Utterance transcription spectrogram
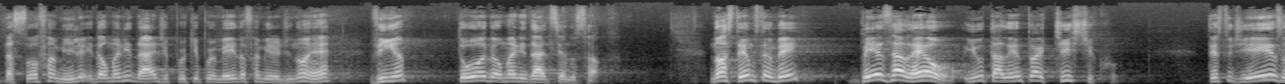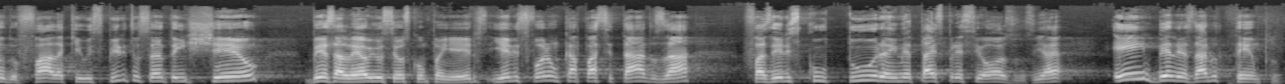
da sua família e da humanidade, porque por meio da família de Noé vinha toda a humanidade sendo salva. Nós temos também Bezalel e o talento artístico. O texto de Êxodo fala que o Espírito Santo encheu Bezalel e os seus companheiros e eles foram capacitados a fazer escultura em metais preciosos e a embelezar o templo.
